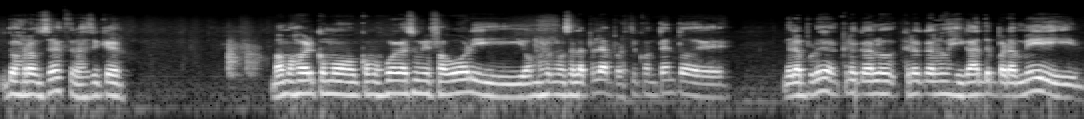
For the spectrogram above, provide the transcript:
dos rounds extras, así que vamos a ver cómo, cómo juega eso en mi favor y vamos a ver cómo sale la pelea, pero estoy contento de, de la oportunidad, creo que, es algo, creo que es algo gigante para mí y,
